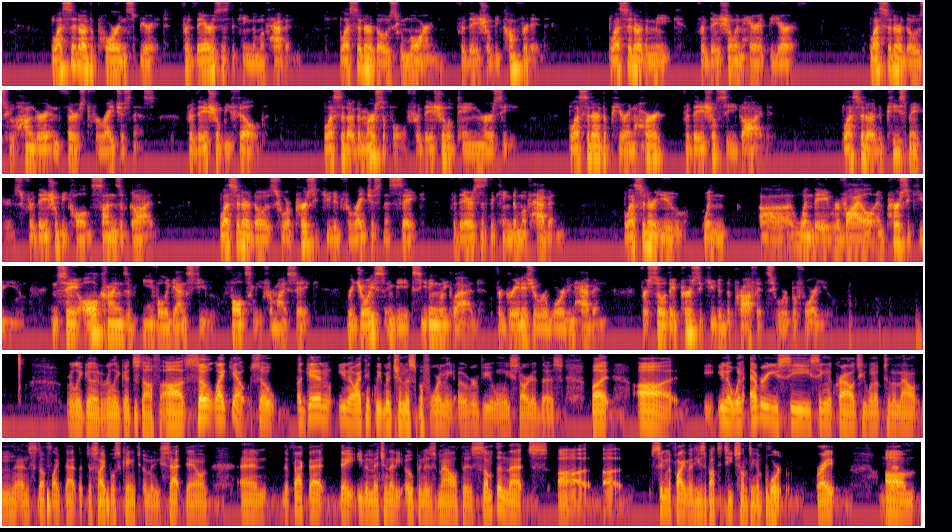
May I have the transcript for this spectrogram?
Blessed are the poor in spirit, for theirs is the kingdom of heaven. Blessed are those who mourn, for they shall be comforted. Blessed are the meek, for they shall inherit the earth. Blessed are those who hunger and thirst for righteousness, for they shall be filled. Blessed are the merciful, for they shall obtain mercy. Blessed are the pure in heart, for they shall see God. Blessed are the peacemakers, for they shall be called sons of God. Blessed are those who are persecuted for righteousness' sake, for theirs is the kingdom of heaven. Blessed are you when uh, when they revile and persecute you and say all kinds of evil against you falsely for my sake. Rejoice and be exceedingly glad, for great is your reward in heaven, for so they persecuted the prophets who were before you. Really good, really good stuff. Uh, so, like, yeah, so again, you know, I think we mentioned this before in the overview when we started this, but uh, you know, whenever you see seeing the crowds, he went up to the mountain and stuff like that. The disciples came to him and he sat down. And the fact that they even mentioned that he opened his mouth is something that's uh, uh, signifying that he's about to teach something important, right? Yeah. Um,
